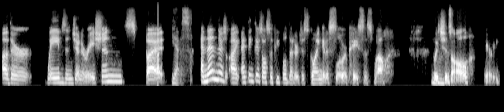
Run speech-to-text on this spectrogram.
other waves and generations, but yes. and then there's I, I think there's also people that are just going at a slower pace as well, which Mhm. is all very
